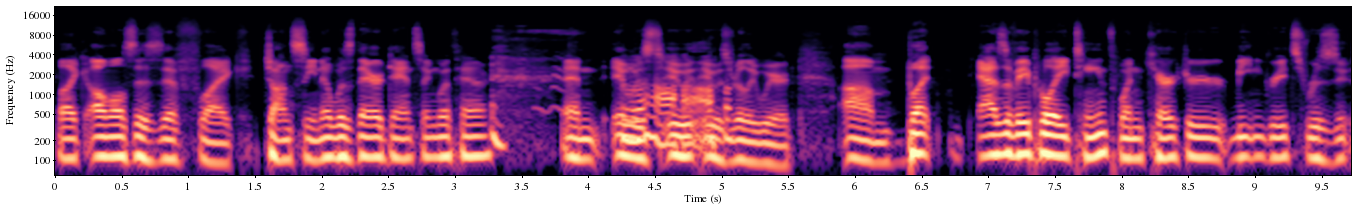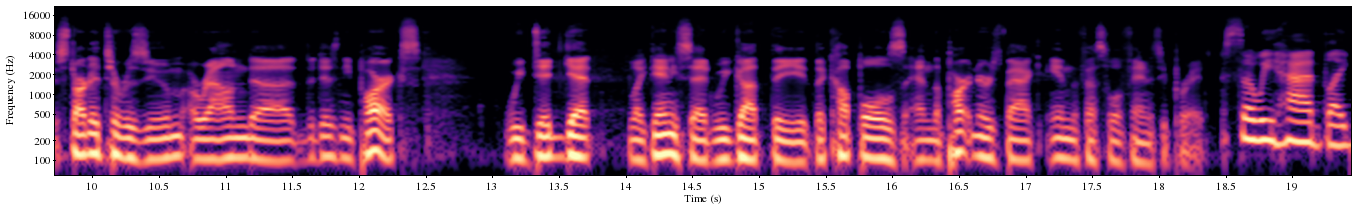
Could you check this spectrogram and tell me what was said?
like almost as if like John Cena was there dancing with her, and it was it, it was really weird. Um, but as of April eighteenth, when character meet and greets resu- started to resume around uh, the Disney parks, we did get. Like Danny said, we got the the couples and the partners back in the Festival of Fantasy Parade. so we had like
